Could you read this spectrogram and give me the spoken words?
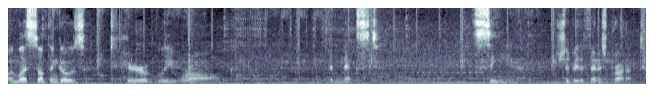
Unless something goes terribly wrong, the next scene should be the finished product.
